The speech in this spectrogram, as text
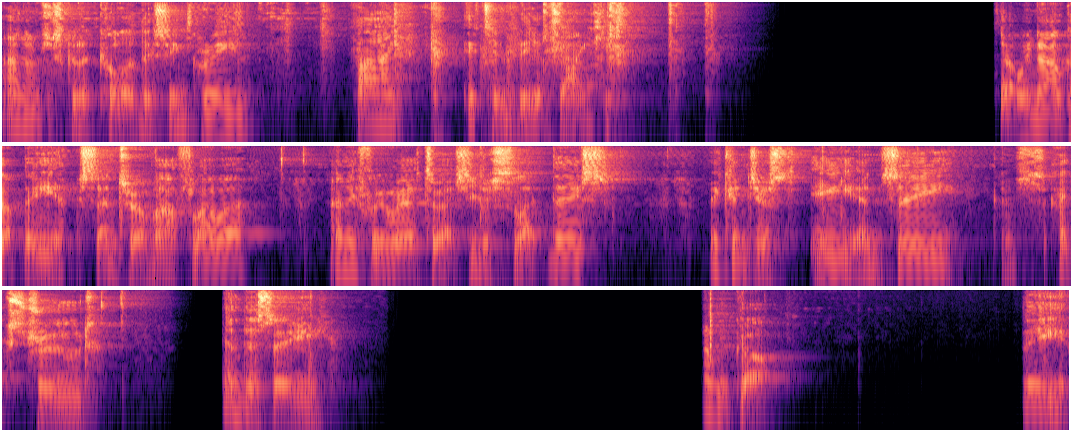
And I'm just going to colour this in green by hitting the assign key. So we've now got the centre of our flower and if we were to actually just select this we can just E and Z extrude in the Z and we've got the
